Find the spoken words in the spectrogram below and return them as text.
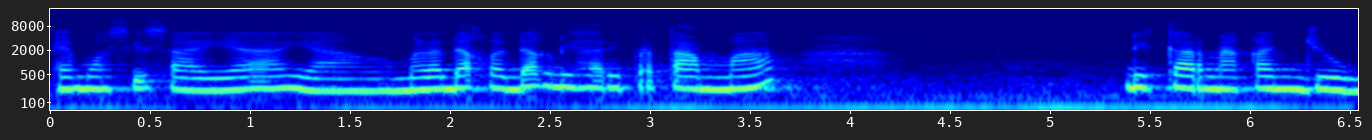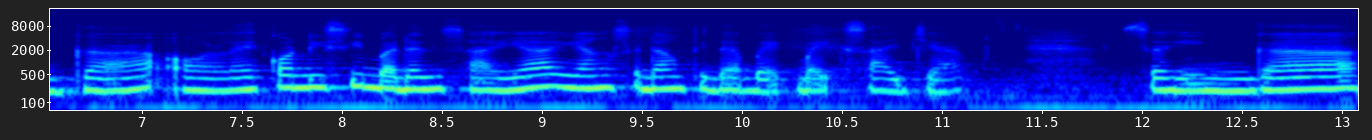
emosi saya yang meledak-ledak di hari pertama dikarenakan juga oleh kondisi badan saya yang sedang tidak baik-baik saja. Sehingga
